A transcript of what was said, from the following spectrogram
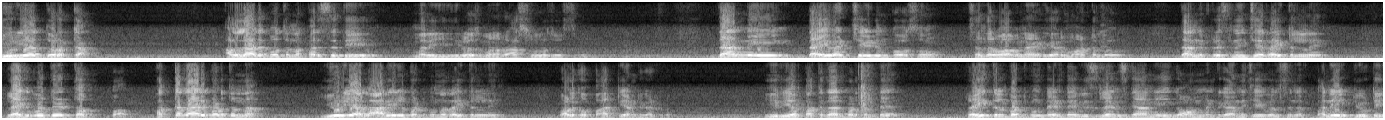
యూరియా దొరక్క అల్లాడిపోతున్న పరిస్థితి మరి ఈరోజు మనం రాష్ట్రంలో చూస్తున్నాం. దాన్ని డైవర్ట్ చేయడం కోసం చంద్రబాబు నాయుడు గారి మాటలు దాన్ని ప్రశ్నించే రైతుల్ని లేకపోతే తప్ప పక్కదారి పడుతున్న యూరియా లారీలు పట్టుకున్న రైతుల్ని వాళ్ళకు ఒక పార్టీ అంటగట్టడం. యూరియా పక్కదారి పడుతుంటే రైతులు పట్టుకుంటే అంటే విజిలెన్స్ కానీ గవర్నమెంట్ కానీ చేయవలసిన పని డ్యూటీ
